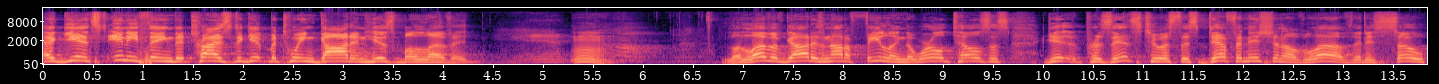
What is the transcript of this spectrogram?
against anything that tries to get between God and his beloved. Mm. The love of God is not a feeling. The world tells us, get, presents to us this definition of love that is so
